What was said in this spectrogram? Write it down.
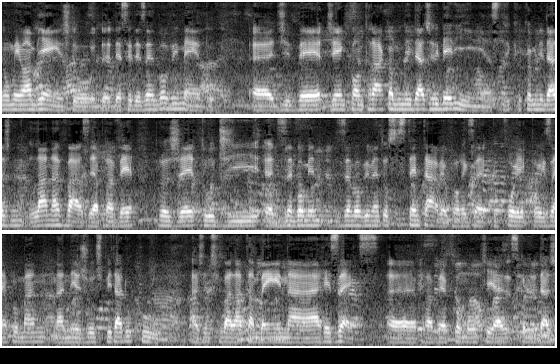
no meio ambiente do, de, desse desenvolvimento. É, de ver, de encontrar comunidades ribeirinhas, de comunidades lá na várzea para ver projeto de é, desenvolvimento, desenvolvimento sustentável, por exemplo, foi por exemplo manejo de pirarucu. A gente vai lá também na Resex é, para ver como que é as comunidades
